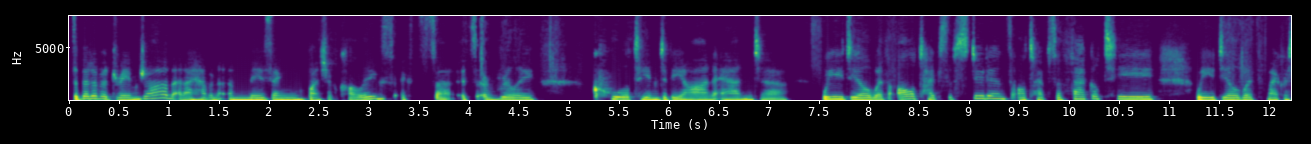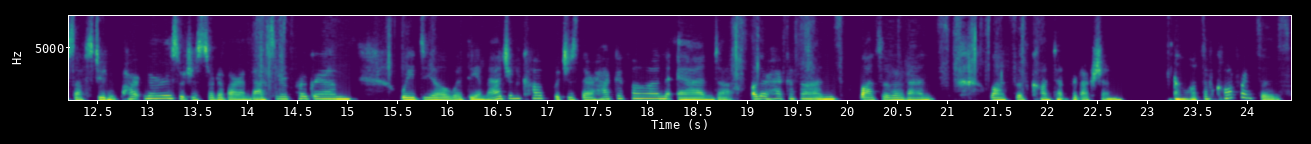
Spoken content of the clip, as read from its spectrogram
it's a bit of a dream job, and I have an amazing bunch of colleagues. It's uh, it's a really cool team to be on, and uh, we deal with all types of students, all types of faculty. We deal with Microsoft Student Partners, which is sort of our ambassador program. We deal with the Imagine Cup, which is their hackathon, and uh, other hackathons, lots of events, lots of content production, and lots of conferences.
